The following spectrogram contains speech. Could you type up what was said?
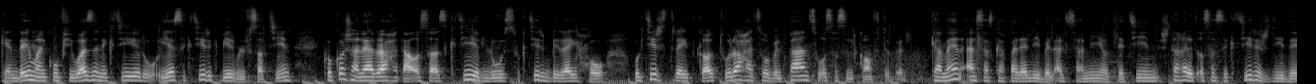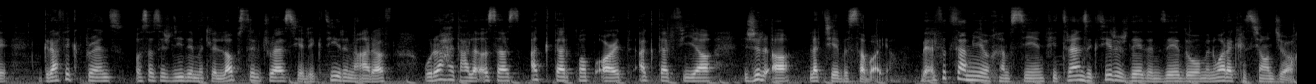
كان دائما يكون في وزن كثير وقياس كثير كبير بالفساتين كوكو شانيل راحت على قصص كثير loose وكثير بيريحوا وكثير straight cut وراحت صوب ال pants وقصص ال comfortable كمان ألسا سكاباريلي بال 1930 اشتغلت قصص كثير جديدة graphic prints قصص جديدة مثل ال lobster dress يلي كثير انعرف وراحت على قصص أكثر pop art أكثر فيها جرأة لتياب الصبايا. ب 1950 في trends كثير جداد انزادوا من ورا كريستيان ديور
